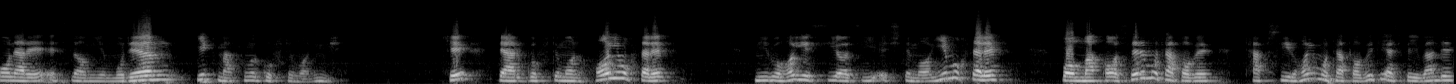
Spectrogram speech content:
هنر اسلامی مدرن یک مفهوم گفتمانی میشه که در گفتمان های مختلف نیروهای سیاسی اجتماعی مختلف با مقاصد متفاوت تفسیرهای متفاوتی از پیوند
